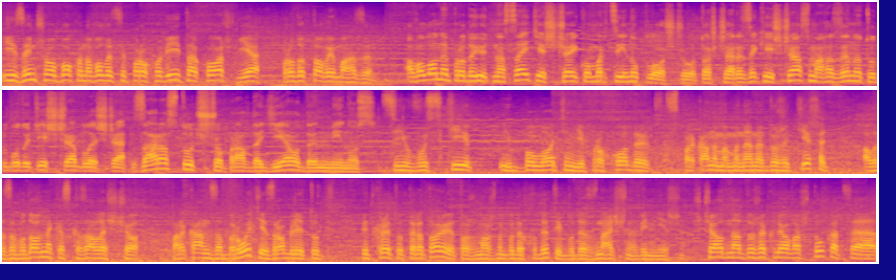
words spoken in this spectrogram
і з іншого боку на вулиці Пороховій також є продуктовий магазин. Авалони продають на сайті ще й комерційну площу. Тож через якийсь час магазини тут будуть іще ближче. Зараз тут, щоправда, є один мінус. Ці вузькі і болотяні проходи з парканами мене не дуже тішать, але забудовники сказали, що паркан заберуть і зроблять тут відкриту територію, тож можна буде ходити і буде значно вільніше. Ще одна дуже кльова штука це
